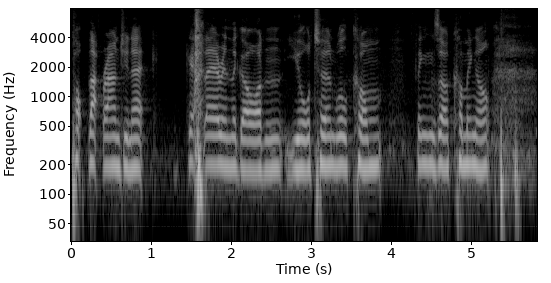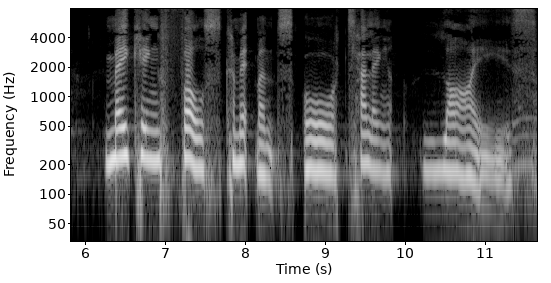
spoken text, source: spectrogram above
Pop that round your neck. Get there in the garden. Your turn will come. Things are coming up. Making false commitments or telling lies.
